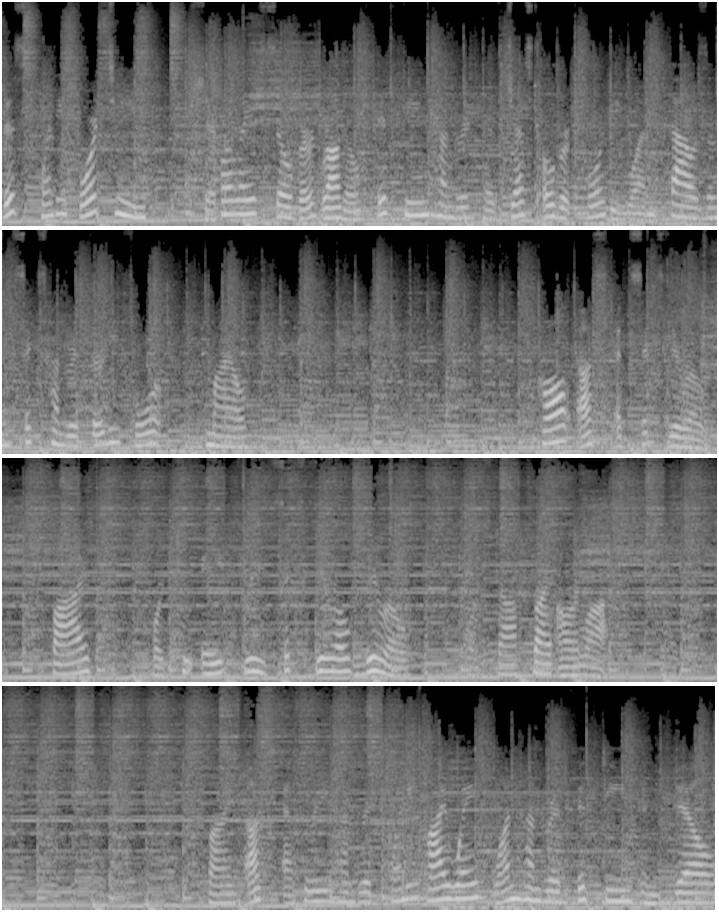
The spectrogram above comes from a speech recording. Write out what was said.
This 2014 Chevrolet Silverado 1500 has just over 41,634 miles. Call us at 605-428-3600 or stop by our lot. Find us at 320 Highway 115 in Dell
